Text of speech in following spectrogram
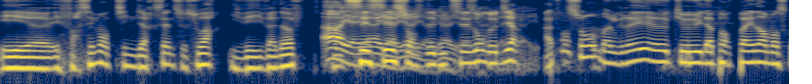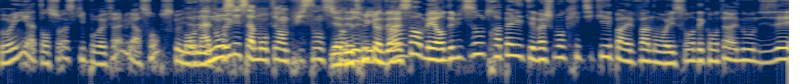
Et, euh, et forcément, Tindersen ce soir, Yves Ivanov, Aïe, a aïe, cessé aïe, sur ce début de saison de dire attention, malgré euh, qu'il apporte pas énorme en scoring, attention à ce qu'il pourrait faire, le garçon, parce y Bon, on a annoncé trucs- sa montée en puissance. il y a des trucs 2020. intéressants, mais en début de saison, tu te rappelles, il était vachement critiqué par les fans. On voyait souvent des commentaires et nous on disait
